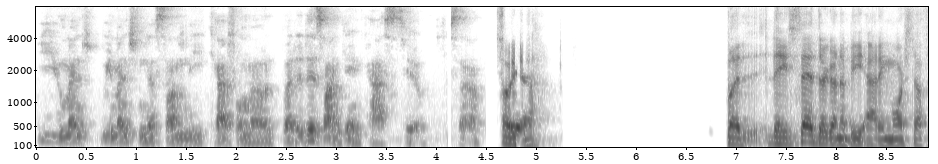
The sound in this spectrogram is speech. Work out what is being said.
you mentioned we mentioned this on the casual mode, but it is on Game Pass too. So oh yeah, but they said they're going to be adding more stuff.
